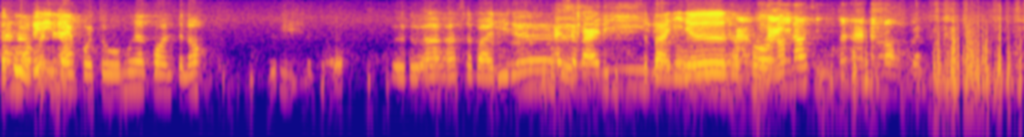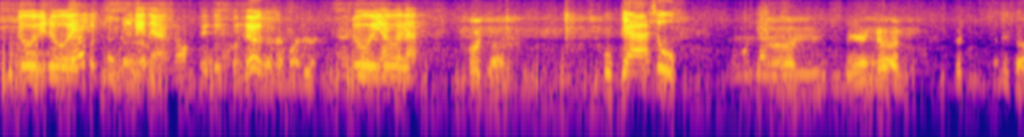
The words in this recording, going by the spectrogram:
ก็พูดได้อีกได้ขอตัวเมื่อก่อนจะเนาะโดยโดยอ่าอ่าสบายดีเด้อสบายดีสบายดีเด้อทั้งพ่อเนาะเนาะสิมาหาทางน้องกัน โดยโดยแล้วมันปลูกอันนี่น่ะเนาะไปเบิ่งก่อนเด้อได้มาด้วยโดยยังโดยนะโอ้ยจ้าปลูกยาสูบดีไม่แห้งเด้ออันนี้ก็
